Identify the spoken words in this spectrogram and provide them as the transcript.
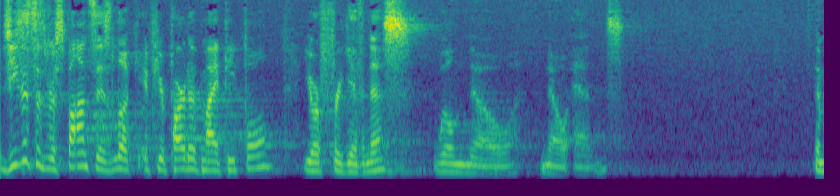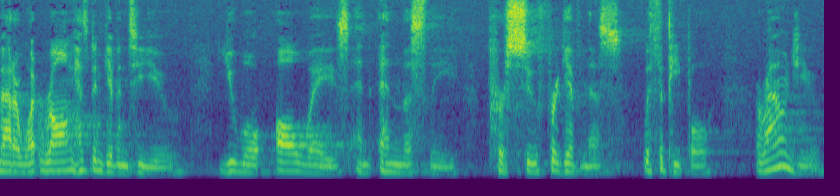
Jesus' response is, look, if you're part of my people, your forgiveness will know no ends. No matter what wrong has been given to you, you will always and endlessly pursue forgiveness with the people around you.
